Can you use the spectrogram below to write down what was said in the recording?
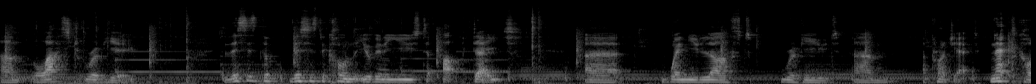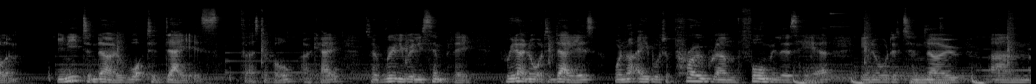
um, last review. So this is the this is the column that you're going to use to update uh, when you last reviewed um, a project. Next column, you need to know what today is first of all, okay? So really, really simply, if we don't know what today is, we're not able to program formulas here in order to know um,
